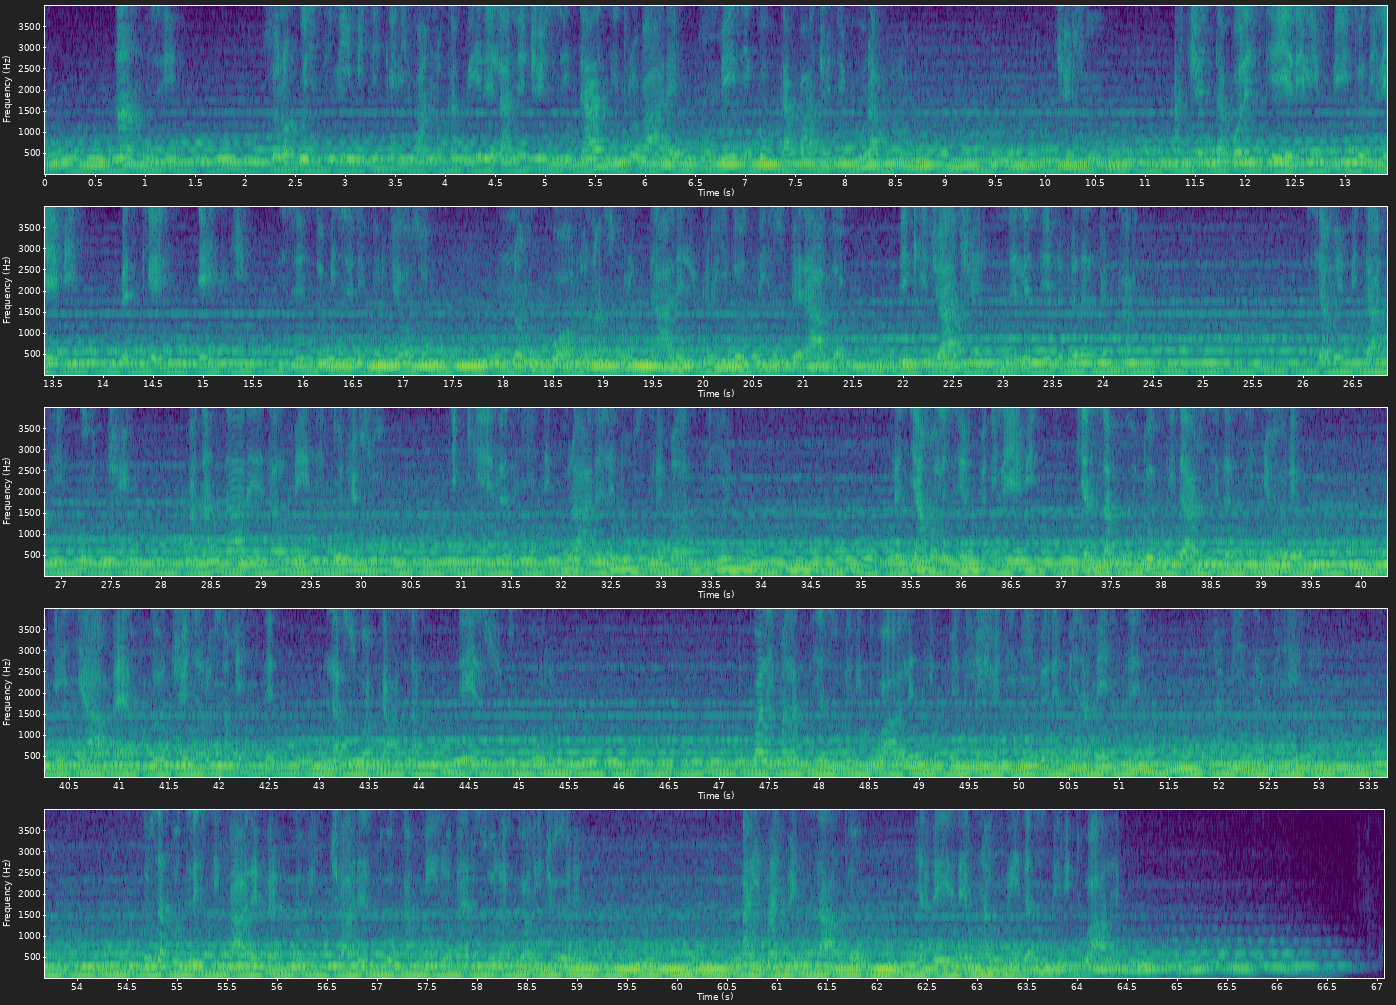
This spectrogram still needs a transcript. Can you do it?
Anzi, sono questi limiti che gli fanno capire la necessità di trovare un medico capace di curarlo. Gesù accetta volentieri l'invito di Levi perché egli, essendo misericordioso, non può non ascoltare il grido disperato di chi giace nelle tenebre del peccato. Siamo invitati oggi ad andare dal medico Gesù Prendiamo l'esempio di Levi che ha saputo fidarsi del Signore e gli ha aperto generosamente la sua casa e il suo cuore. Quali malattia spirituale ti impedisce di vivere pienamente cosa potresti fare per cominciare il tuo cammino?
